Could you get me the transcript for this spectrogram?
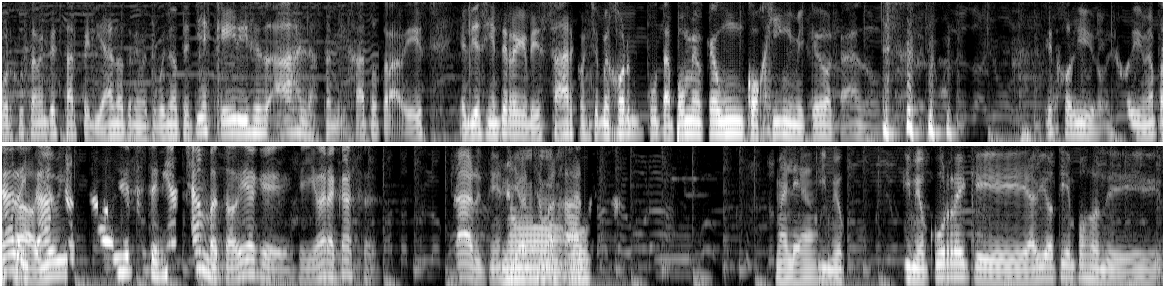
por justamente estar peleando, te, te, te tienes que ir y dices, ah, hasta mi jato otra vez. El día siguiente regresar, concha, mejor puta, ponme acá un cojín y me quedo acá, ¿no? es jodido, es jodido, me ha Claro, y pasado. cada veces tenía chamba todavía que, que llevar a casa. claro, y tienes que llevar chamba al jato. Maleado. Y me, y me ocurre que ha habido tiempos donde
